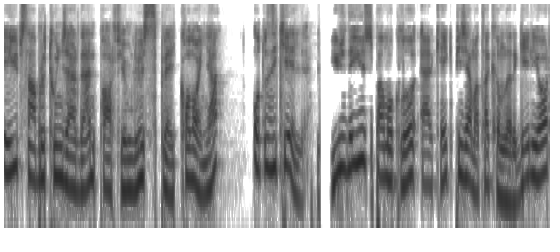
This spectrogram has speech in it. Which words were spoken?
Eyüp Sabri Tuncer'den parfümlü sprey kolonya 32.50. %100 pamuklu erkek pijama takımları geliyor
